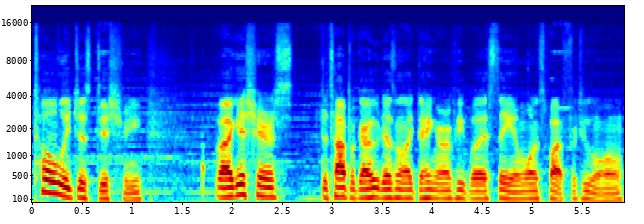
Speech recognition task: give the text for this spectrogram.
totally just dished me. But I guess Cheren's the type of guy who doesn't like to hang around people that stay in one spot for too long.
